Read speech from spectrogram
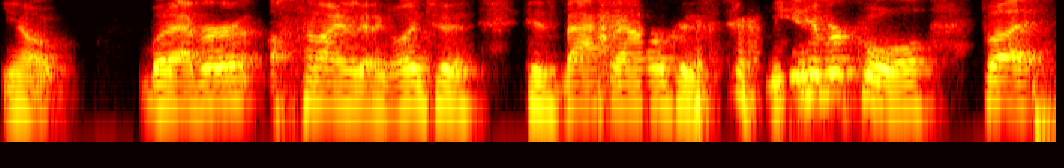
you know whatever. I'm not even going to go into his background because me and him are cool, but.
